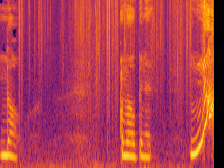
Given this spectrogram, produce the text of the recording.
No. I'm gonna open it. No!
